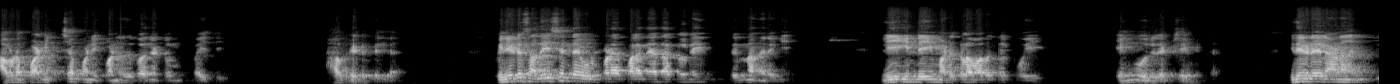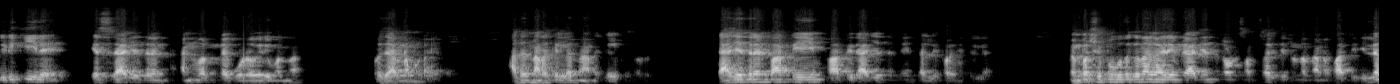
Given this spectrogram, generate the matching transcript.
അവിടെ പഠിച്ച പണി പണിത് പതിനെട്ടും പറ്റി. അവരെടുത്തില്ല. പിന്നീട് സതീശന്റെ ഉൾപ്പെടെ പല നേതാക്കളുടെയും തിണ്ണ നിരങ്ങി. ലീഗിന്റെയും അടുക്കള വാതുക്കൽ പോയി എങ്ങും ഒരു രക്ഷയുമില്ല. ഇതിനിടയിലാണ് ഇടുക്കിയിലെ എസ് രാജേന്ദ്രൻ അൻവറിന്റെ കൂടെ വരുമെന്ന് പ്രചാരണമുണ്ടായത്. അത് നടക്കില്ലെന്നാണ് കേൾക്കുന്നത്. രാജേന്ദ്രൻ പാർട്ടിയെയും പാർട്ടി രാജേന്ദ്രനെയും തള്ളി പറഞ്ഞിട്ടില്ല മെമ്പർഷിപ്പ് പുതുക്കുന്ന കാര്യം രാജേന്ദ്രനോട് സംസാരിച്ചിട്ടുണ്ടെന്നാണ് പാർട്ടി ജില്ലാ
